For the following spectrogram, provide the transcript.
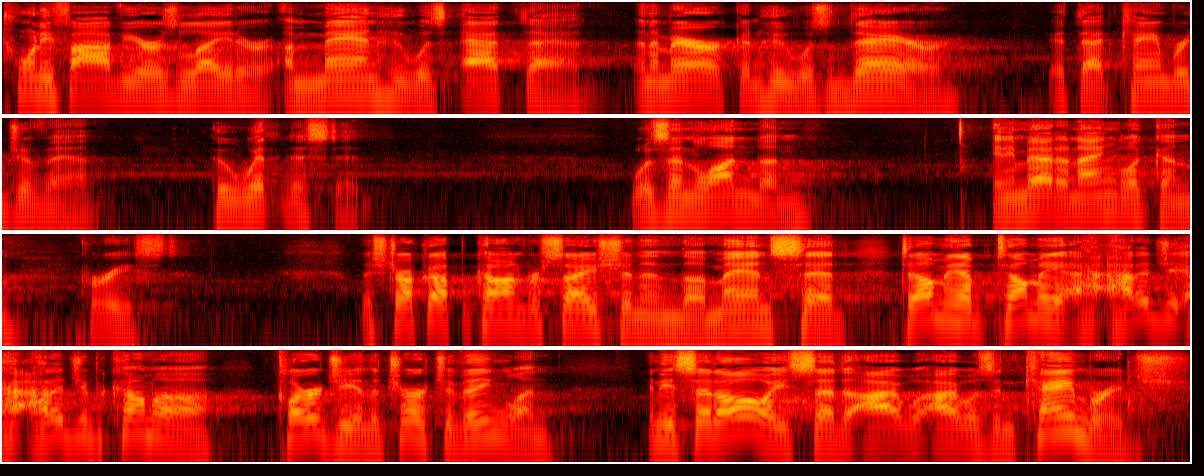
25 years later, a man who was at that, an American who was there at that Cambridge event, who witnessed it, was in London and he met an Anglican priest. They struck up a conversation, and the man said, Tell me, tell me how, did you, how did you become a clergy in the Church of England? And he said, Oh, he said, I, I was in Cambridge.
